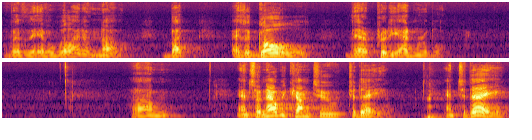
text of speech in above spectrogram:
Whether they ever will, I don't know. But as a goal, they're pretty admirable. Um, and so now we come to today. And today,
